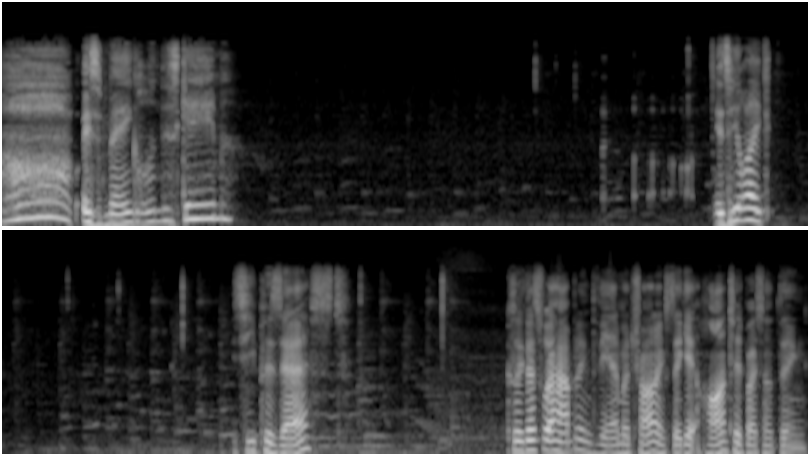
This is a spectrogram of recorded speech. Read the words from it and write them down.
Oh, is Mangle in this game? Is he like Is he possessed? Cause like that's what happening to the animatronics. They get haunted by something.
